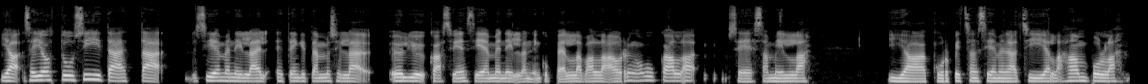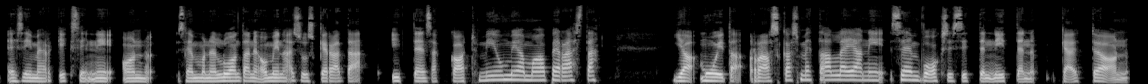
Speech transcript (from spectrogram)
Ja se johtuu siitä, että siemenillä, etenkin tämmöisillä öljykasvien siemenillä, niin kuin pellavalla, auringonkukalla, seesamilla ja kurpitsan siemenillä, chialla, hampulla esimerkiksi, niin on semmoinen luontainen ominaisuus kerätä itteensä kadmiumia maaperästä ja muita raskasmetalleja, niin sen vuoksi sitten niiden käyttöä on,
